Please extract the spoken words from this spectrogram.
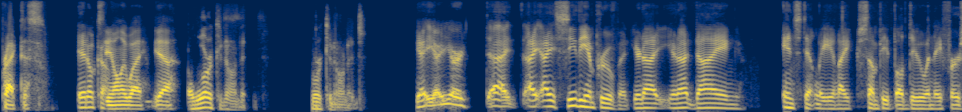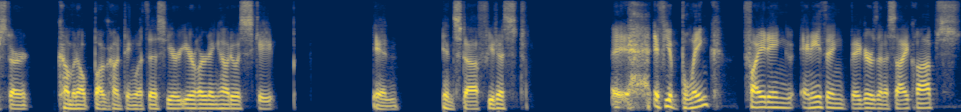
Practice. It'll It's come. the only way. Yeah. I'm working on it. Working on it. Yeah, you're. you're I, I I see the improvement. You're not. You're not dying instantly like some people do when they first start coming out bug hunting with this. You're you're learning how to escape and and stuff. You just eh, if you blink fighting anything bigger than a cyclops,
